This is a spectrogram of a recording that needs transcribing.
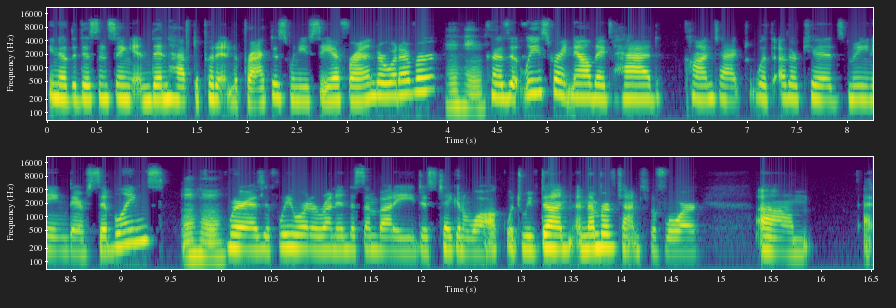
you know the distancing and then have to put it into practice when you see a friend or whatever because mm-hmm. at least right now they've had contact with other kids meaning their siblings mm-hmm. whereas if we were to run into somebody just taking a walk which we've done a number of times before um, I,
